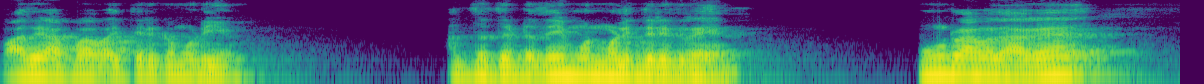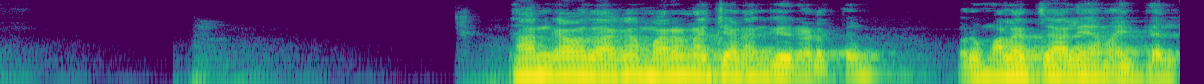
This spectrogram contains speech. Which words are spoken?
பாதுகாப்பாக வைத்திருக்க முடியும். அந்த திட்டத்தை முன்மொழிந்திருக்கிறேன். மூன்றாவதாக நான்காவதாக மரணச் சடங்கு நடத்தும் ஒரு மலர்ச்சாலை அமைத்தல்.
